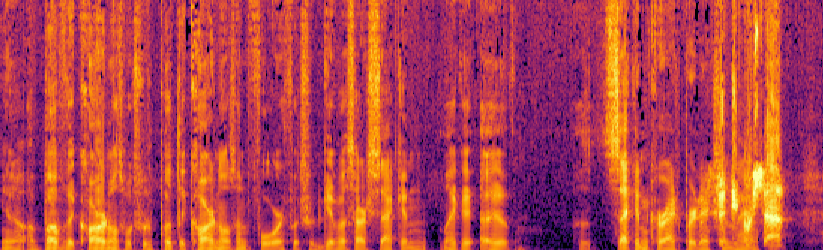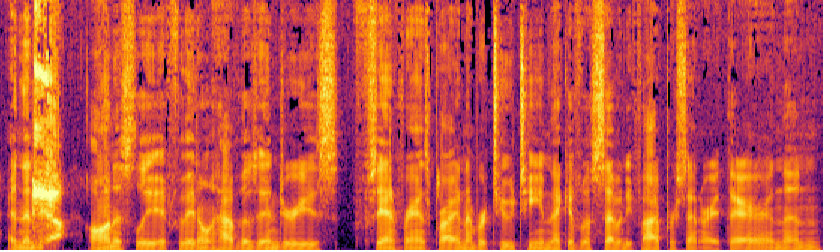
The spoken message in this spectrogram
you know above the Cardinals, which would put the Cardinals in fourth, which would give us our second like a, a, second correct prediction Fifty there. And then, Yeah. honestly, if they don't have those injuries, San Fran's probably a number two team. That gives us seventy five percent right there, and then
